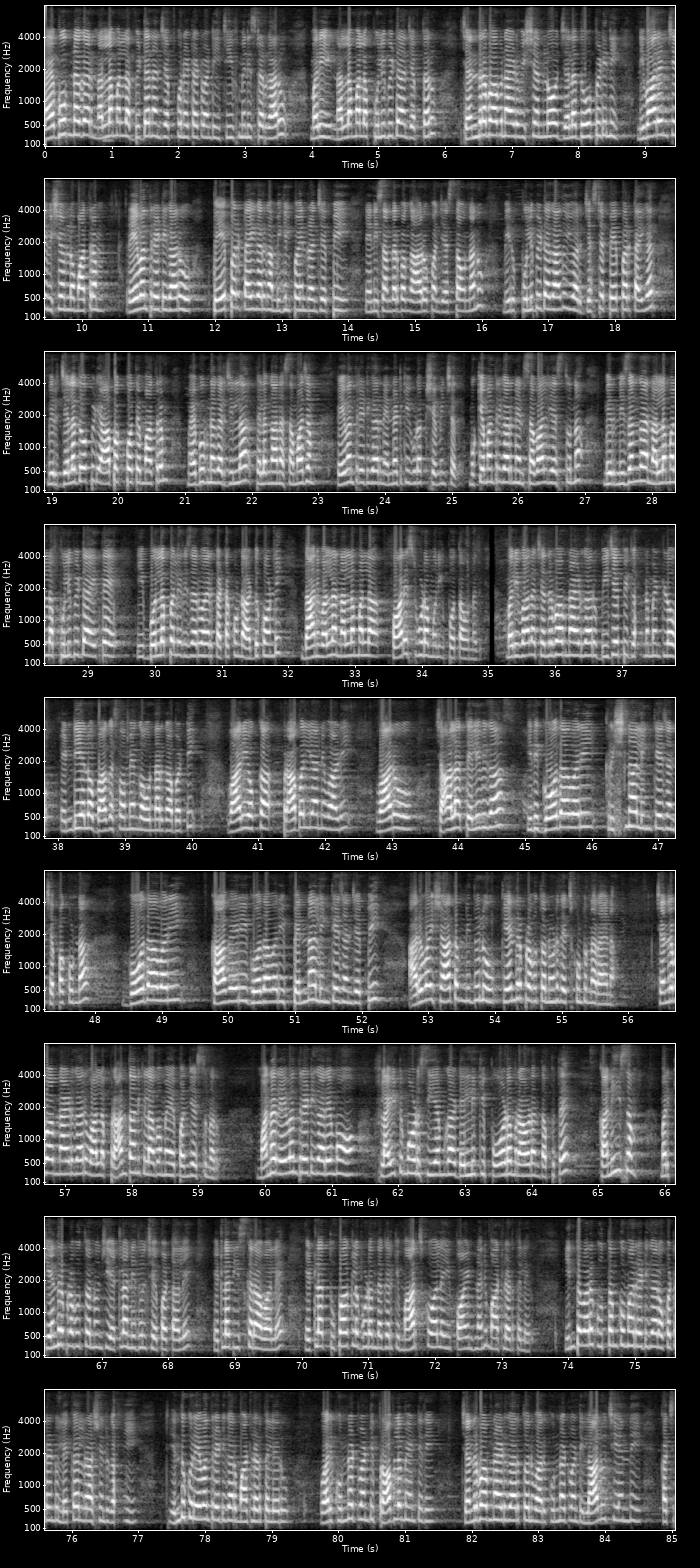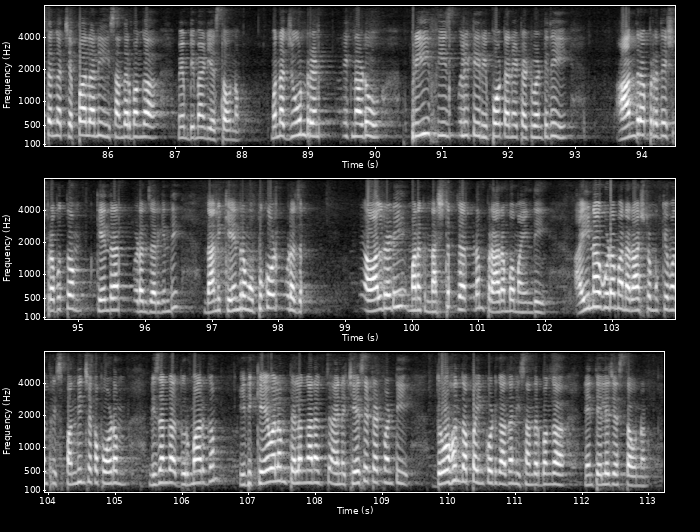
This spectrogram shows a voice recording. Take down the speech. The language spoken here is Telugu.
మహబూబ్ నగర్ నల్లమల్ల బిడ్డనని చెప్పుకునేటటువంటి ఈ చీఫ్ మినిస్టర్ గారు మరి నల్లమల్ల పులిబిడ్డ అని చెప్తారు. చంద్రబాబు నాయుడు విషయంలో జలదోపిడిని నివారించే విషయంలో మాత్రం రేవంత్ రెడ్డి గారు పేపర్ టైగర్గా మిగిలిపోయినరని చెప్పి నేను ఈ సందర్భంగా ఆరోపణ చేస్తూ ఉన్నాను. మీరు పులిబిడ్డ కాదు you are just a paper tiger మీరు జలదోపిడి ఆపకపోతే మాత్రం మహబూబ్ నగర్ జిల్లా తెలంగాణ సమాజం రేవంత్ రెడ్డి గారిని ఎన్నటికీ కూడా క్షమించదు. ముఖ్యమంత్రి గారు నేను సవాల్ చేస్తున్నా మీరు నిజంగా నల్లమల్ల పులిబిడ్డ అయితే ఈ బొల్లపల్లి రిజర్వాయర్ కట్టకుండా అడ్డుకోండి. దానివల్ల నల్లమల్ల ఫారెస్ట్ కూడా మునిగిపోతూ ఉన్నది. మరి ఇవాళ చంద్రబాబు నాయుడు గారు బీజేపీ గవర్నమెంట్లో ఎన్డీఏలో భాగస్వామ్యంగా ఉన్నారు కాబట్టి వారి యొక్క ప్రాబల్యాన్ని వాడి వారు చాలా తెలివిగా ఇది గోదావరి కృష్ణా లింకేజ్ అని చెప్పకుండా గోదావరి కావేరి గోదావరి పెన్నా లింకేజ్ అని చెప్పి అరవై శాతం నిధులు కేంద్ర ప్రభుత్వం నుండి తెచ్చుకుంటున్నారు ఆయన. చంద్రబాబు నాయుడు గారు వాళ్ళ ప్రాంతానికి లాభమయ్యే పని చేస్తున్నారు. మన రేవంత్ రెడ్డి గారేమో ఫ్లైట్ మోడ్ సీఎంగా ఢిల్లీకి పోవడం రావడం తప్పితే కనీసం మరి కేంద్ర ప్రభుత్వం నుంచి ఎట్లా నిధులు చేపట్టాలి ఎట్లా తీసుకురావాలి ఎట్లా తుపాకుల గూడెం దగ్గరికి మార్చుకోవాలి ఈ పాయింట్ని అని మాట్లాడతలేరు. ఇంతవరకు ఉత్తమ్ కుమార్ రెడ్డి గారు ఒకటి రెండు లెక్కలు రాసిండ్రు కానీ ఎందుకు రేవంత్ రెడ్డి గారు మాట్లాడతలేరు? వారికి ఉన్నటువంటి ప్రాబ్లం ఏంటిది? చంద్రబాబు నాయుడు గారితో వారికి ఉన్నటువంటి లాలూచి ఏంది? ఖచ్చితంగా చెప్పాలని ఈ సందర్భంగా మేము డిమాండ్ చేస్తూ ఉన్నాం. మొన్న జూన్ రెండు తారీఖు నాడు ప్రీ ఫీజిబిలిటీ రిపోర్ట్ అనేటటువంటిది ఆంధ్రప్రదేశ్ ప్రభుత్వం కేంద్రానికి ఇవ్వడం జరిగింది. దాన్ని కేంద్రం ఒప్పుకోవడం కూడా జరిగింది ఆల్రెడీ మనకు నష్టం జరగడం ప్రారంభమైంది. అయినా కూడా మన రాష్ట్ర ముఖ్యమంత్రి స్పందించకపోవడం నిజంగా దుర్మార్గం. ఇది కేవలం తెలంగాణ ఆయన చేసేటటువంటి ద్రోహం తప్ప ఇంకోటి కాదని ఈ సందర్భంగా నేను తెలియజేస్తా ఉన్నాను.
